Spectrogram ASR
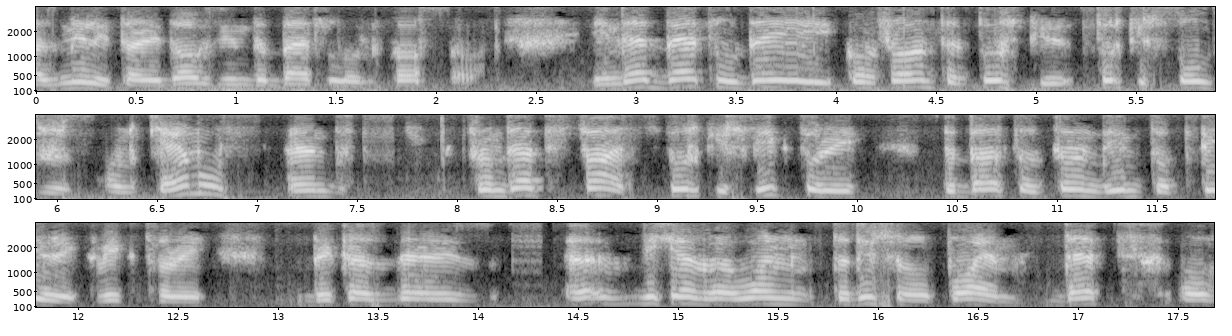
as military dogs in the battle of Kosovo. In that battle, they confronted Turkish soldiers on camels, and from that fast Turkish victory, the battle turned into Pyrrhic victory because there is uh, we have uh, one traditional poem, Death of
